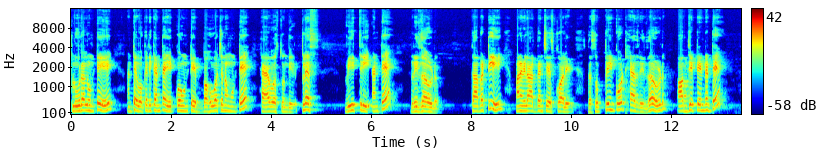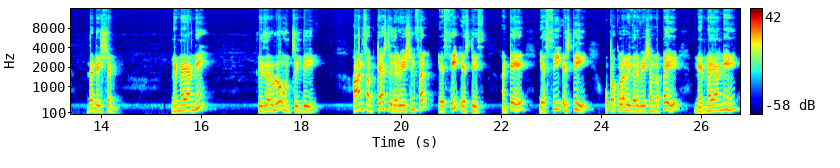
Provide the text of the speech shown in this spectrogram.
ప్లూరల్ ఉంటే అంటే ఒకటి కంటే ఎక్కువ ఉంటే బహువచనం ఉంటే హ్యావ్ వస్తుంది. ప్లస్ వి త్రీ అంటే రిజర్వ్డ్ కాబట్టి మనం ఇలా అర్థం చేసుకోవాలి. The supreme court has reserved object ఏంటంటే ద డెసిషన్ నిర్ణయాన్ని రిజర్వ్లో ఉంచింది. On subcaste reservation for SC STs అంటే ఎస్సీ ఎస్టీ ఉపకుల రిజర్వేషన్లపై నిర్ణయాన్ని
